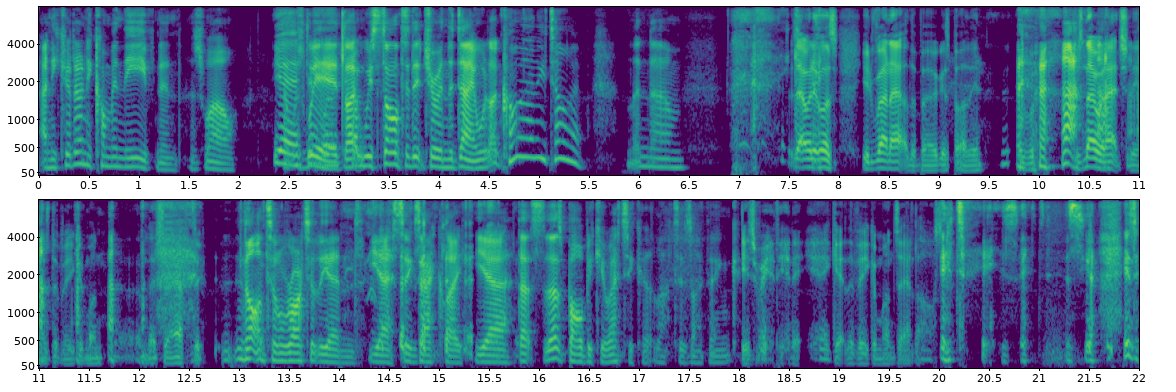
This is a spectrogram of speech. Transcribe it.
And he could only come in the evening as well. Yeah, it was didn't weird. to Like come- we started it during the day. We're like, come any time. And then um, Is that what it was? You'd run out of the burgers by then. Because no one actually has the vegan one unless they have to. not until right at the end. Yes, exactly. yeah, that's that's barbecue etiquette. That is, I think. It's really in it. Yeah, get the vegan ones out last. It is. It is. Yeah. It's.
